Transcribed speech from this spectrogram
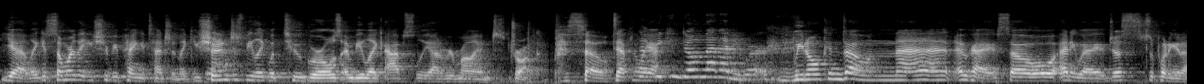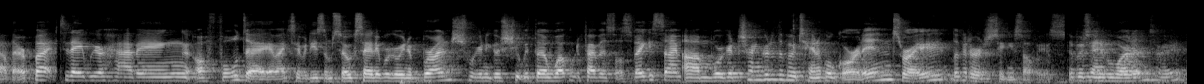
Yeah, like it's somewhere that you should be paying attention. Like you shouldn't just be like with two girls and be like absolutely out of your mind drunk. So definitely. that we condone that anywhere. We don't condone that. Okay, so anyway, just putting it out there. But today we are having a full day of activities. I'm so excited. We're going to brunch. We're gonna go shoot with the Welcome to Fabulous Las Vegas time. Um, we're gonna try and go to the Botanical Gardens, right? Look at her just taking selfies. The Botanical Gardens, right?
